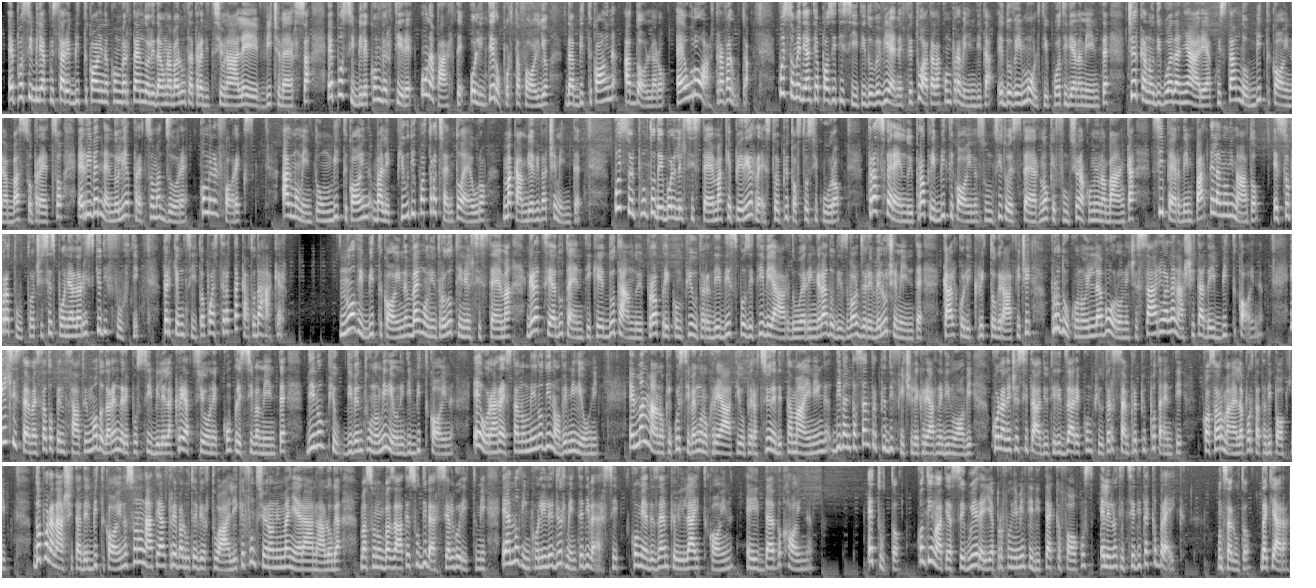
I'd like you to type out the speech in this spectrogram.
È possibile acquistare bitcoin convertendoli da una valuta tradizionale e viceversa, è possibile convertire una parte o l'intero portafoglio da bitcoin a dollaro, euro o altra valuta. Questo mediante appositi siti dove viene effettuata la compravendita e dove in molti quotidianamente cercano di guadagnare acquistando bitcoin a basso prezzo e rivendendoli a prezzo maggiore, come nel forex. Al momento un bitcoin vale più di 400 euro, ma cambia vivacemente. Questo è il punto debole del sistema che per il resto è piuttosto sicuro. Trasferendo i propri bitcoin su un sito esterno che funziona come una banca si perde in parte l'anonimato e soprattutto ci si espone al rischio di furti perché un sito può essere attaccato da hacker. Nuovi bitcoin vengono introdotti nel sistema grazie ad utenti che, dotando i propri computer di dispositivi hardware in grado di svolgere velocemente calcoli crittografici, producono il lavoro necessario alla nascita dei bitcoin. Il sistema è stato pensato in modo da rendere possibile la creazione complessivamente di non più di 21 milioni di bitcoin e ora restano meno di 9 milioni e man mano che questi vengono creati, operazione detta mining, diventa sempre più difficile crearne di nuovi, con la necessità di utilizzare computer sempre più potenti, cosa ormai alla portata di pochi. Dopo la nascita del Bitcoin sono nate altre valute virtuali che funzionano in maniera analoga, ma sono basate su diversi algoritmi e hanno vincoli leggermente diversi, come ad esempio i Litecoin e i Devcoin. È tutto. Continuate a seguire gli approfondimenti di Tech Focus e le notizie di Tech Break. Un saluto da Chiara.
